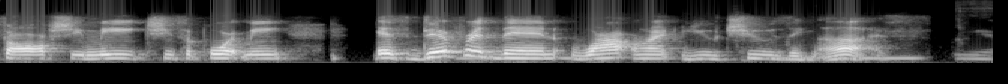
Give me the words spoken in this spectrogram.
soft. She meek. She support me. It's different than why aren't you choosing us? Yeah.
